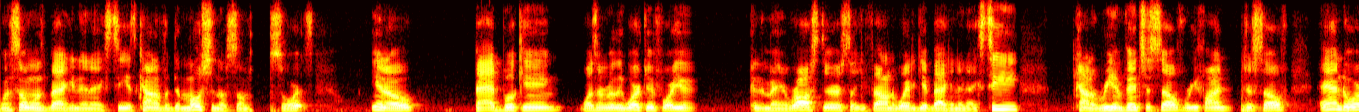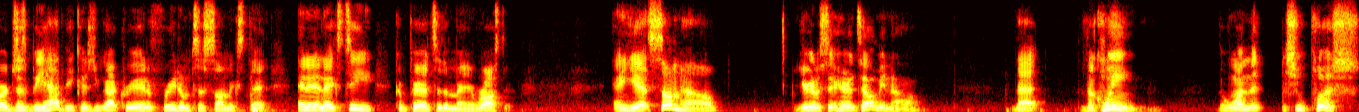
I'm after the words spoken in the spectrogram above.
when someone's back in NXT, it's kind of a demotion of some sorts. You know, bad booking wasn't really working for you in the main roster, so you found a way to get back in NXT, kind of reinvent yourself, refine yourself, and or just be happy because you got creative freedom to some extent in NXT compared to the main roster. And yet somehow you're to sit here and tell me now that the queen, the one that you push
